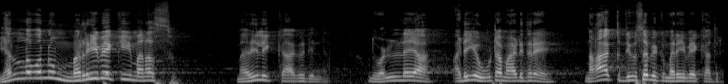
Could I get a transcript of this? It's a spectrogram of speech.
ಎಲ್ಲವನ್ನು ಮರಿಬೇಕು ಈ ಮನಸ್ಸು. ಮರಿಲಿಕ್ಕಾಗೋದಿಲ್ಲ. ಒಂದು ಒಳ್ಳೆಯ ಅಡಿಗೆ ಊಟ ಮಾಡಿದರೆ ನಾಲ್ಕು ದಿವಸ ಬೇಕು ಮರಿಬೇಕಾದ್ರೆ.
